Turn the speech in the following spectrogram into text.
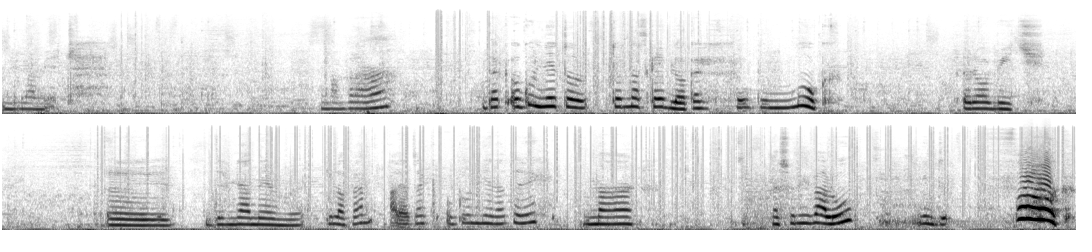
dwa miecze. Dobra. Tak ogólnie to, to na skyblockach bym mógł robić yy, drewnianym kilofem, ale tak ogólnie na tych, na, na survivalu nigdy... FUCK!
